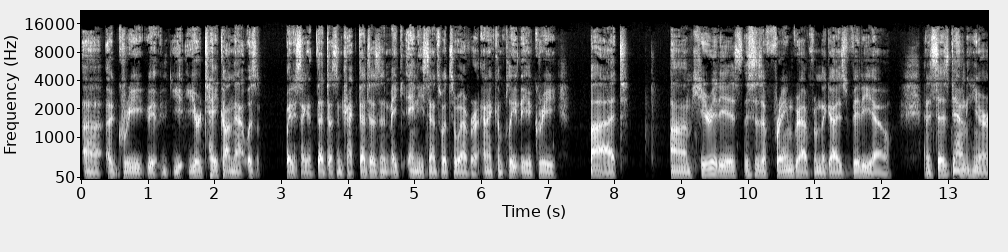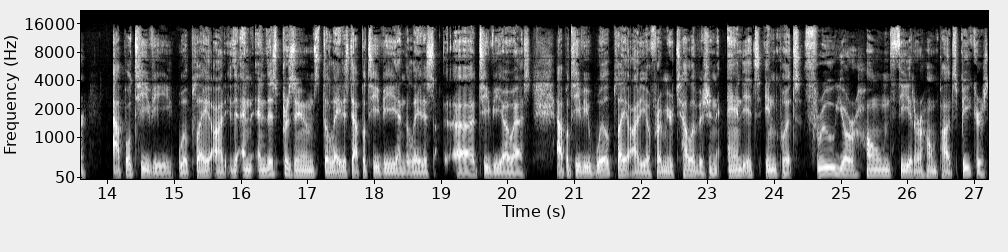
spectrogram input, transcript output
uh, agree. Your take on that was wait a second, that doesn't track. That doesn't make any sense whatsoever. And I completely agree. But um, here it is. This is a frame grab from the guy's video. And it says down here Apple TV will play audio, and, and this presumes the latest Apple TV and the latest uh, TV OS. Apple TV will play audio from your television and its inputs through your home theater HomePod speakers.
